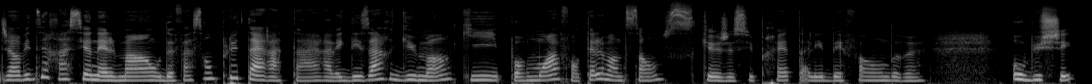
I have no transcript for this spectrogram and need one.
j'ai envie de dire rationnellement ou de façon plus terre à terre, avec des arguments qui, pour moi, font tellement de sens que je suis prête à les défendre au bûcher.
